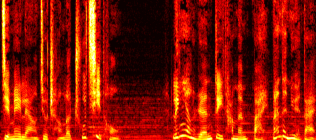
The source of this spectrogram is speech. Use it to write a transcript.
姐妹俩就成了出气筒，领养人对他们百般的虐待。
